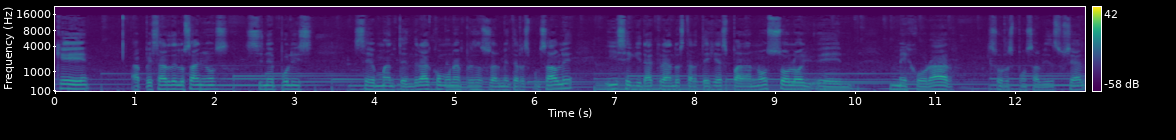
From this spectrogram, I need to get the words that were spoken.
que a pesar de los años, Cinepolis se mantendrá como una empresa socialmente responsable y seguirá creando estrategias para no solo eh, mejorar su responsabilidad social,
